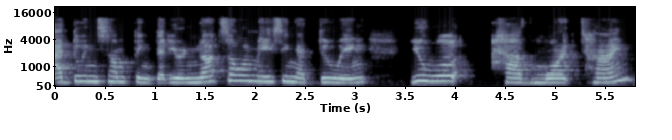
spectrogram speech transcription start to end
at doing something that you're not so amazing at doing, you will have more time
